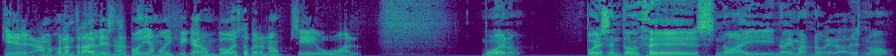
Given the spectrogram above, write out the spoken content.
Que a lo mejor la entrada de Lesnar podía modificar un poco esto, pero no, sigue igual. Bueno, pues entonces no hay, no hay más novedades, ¿no?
